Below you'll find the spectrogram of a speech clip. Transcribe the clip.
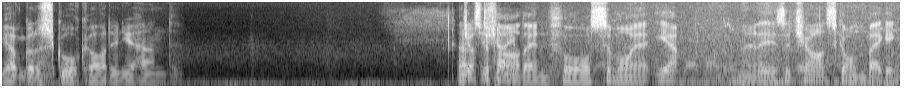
you haven't got a scorecard in your hand. That's Just a, shame. par then for Samooja. Yeah, that is a chance gone begging.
